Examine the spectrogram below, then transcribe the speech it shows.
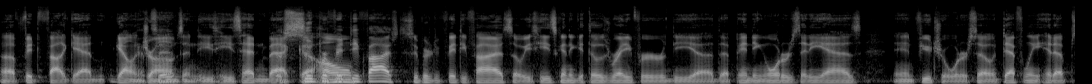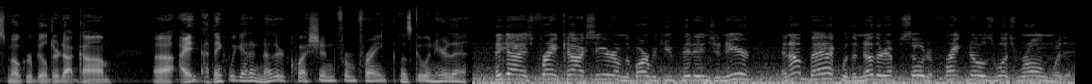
uh, uh, 55 gal- gallon drums, it. and he's he's heading back uh, Super home. 55s. Super 55. So he's he's going to get those ready for the uh, the pending orders that he has and future orders. So definitely hit up smokerbuilder.com. Uh, I, I think we got another question from Frank. Let's go and hear that. Hey guys, Frank Cox here. I'm the barbecue pit engineer, and I'm back with another episode of Frank Knows What's Wrong with It.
